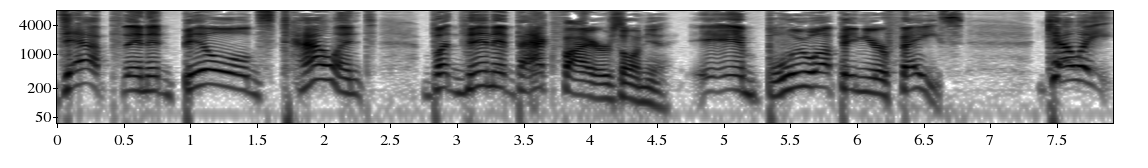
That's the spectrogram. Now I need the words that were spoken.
depth and it builds talent, but then it backfires on you. It blew up in your face. Kelly,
